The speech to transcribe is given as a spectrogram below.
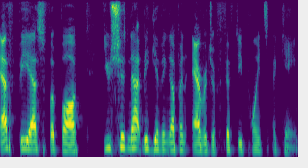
FBS football, you should not be giving up an average of 50 points a game.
